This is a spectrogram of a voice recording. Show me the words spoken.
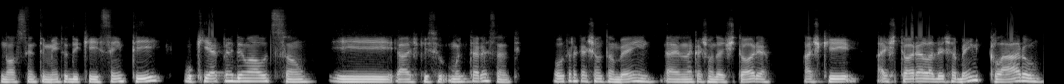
nosso sentimento de que sentir o que é perder uma audição. E eu acho que isso é muito interessante. Outra questão também, é, na questão da história, acho que a história ela deixa bem claro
